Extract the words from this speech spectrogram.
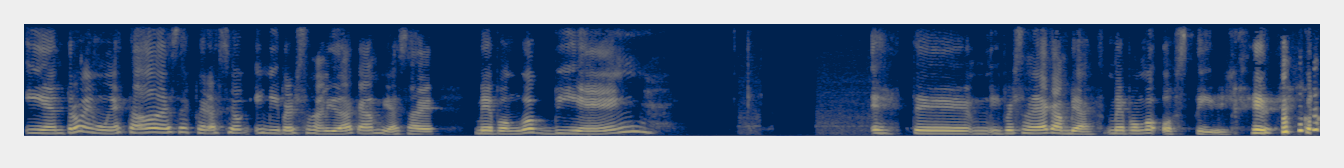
y entro en un estado de desesperación y mi personalidad cambia, ¿sabes? Me pongo bien, este, mi personalidad cambia, me pongo hostil.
